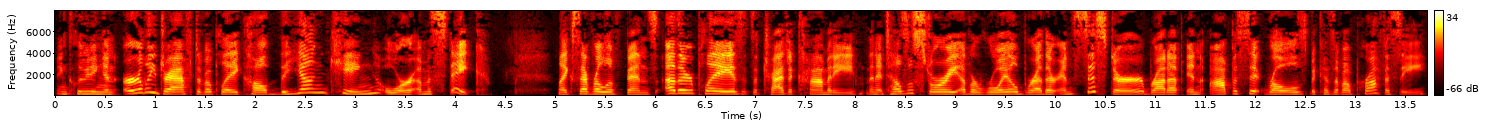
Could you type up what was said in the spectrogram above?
including an early draft of a play called The Young King or A Mistake. Like several of Behn's other plays, it's a tragic comedy, and it tells a story of a royal brother and sister brought up in opposite roles because of a prophecy.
